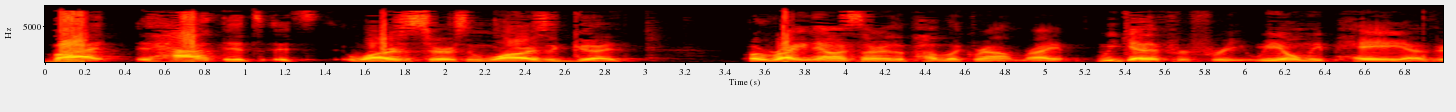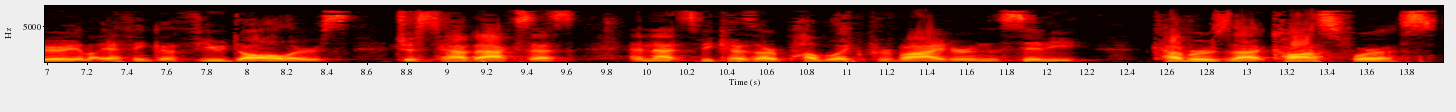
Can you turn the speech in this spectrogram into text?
but it has it's it's water is a service and water is a good. But right now it's under the public realm, right? We get it for free. We only pay a very like I think a few dollars just to have access, and that's because our public provider in the city covers that cost for us.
